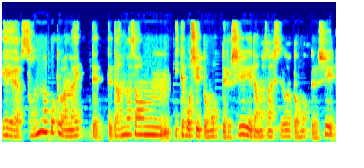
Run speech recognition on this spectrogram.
いやいや、そんなことはないってって、旦那さんいてほしいと思ってるし、旦那さん必要だと思ってるし、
